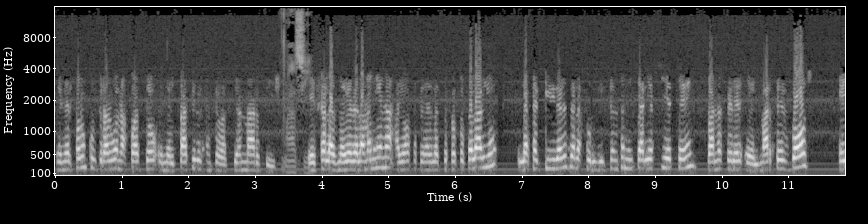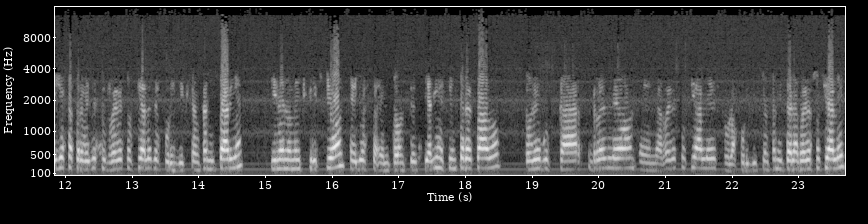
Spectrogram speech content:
en el Foro Cultural Guanajuato, en el patio de San Sebastián Martí. Ah, sí. Es a las 9 de la mañana, ahí vamos a tener el acto protocolario. Las actividades de la jurisdicción sanitaria 7 van a ser el, el martes 2. Ellos a través de sus redes sociales de jurisdicción sanitaria tienen una inscripción. Ellos entonces, si alguien está interesado, puede buscar Red León en las redes sociales o la jurisdicción sanitaria en redes sociales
